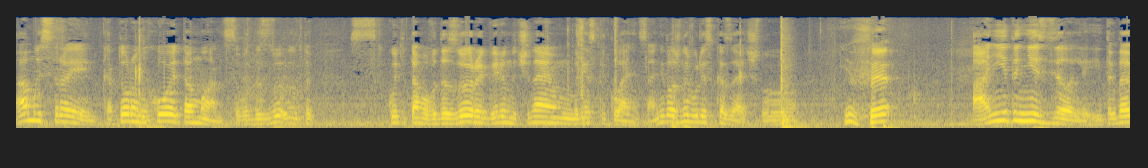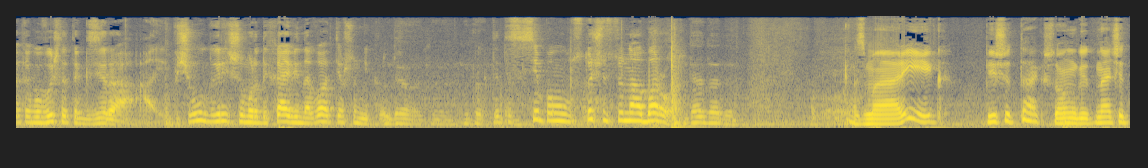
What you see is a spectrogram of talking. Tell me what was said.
Ам Исраэль, к которому ходит Аман, с, водозо- с какой-то там водозорой, говорим, начинаем резко кланяться. Они должны были сказать, что Ефе. А они это не сделали, и тогда как бы вышло это гзира. А почему говорит, что Мордыхай виноват тем, что он не кланяется? Да, как- Это совсем, по-моему, с точностью наоборот. да, да, да. Змарик пишет так, что он говорит, значит,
